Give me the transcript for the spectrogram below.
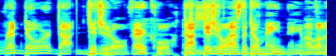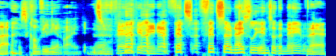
Reddoor.digital. Very cool. Dot digital as the domain name. I love that. it's convenient right It's Yeah. very convenient. Fits fits so nicely into the name there.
